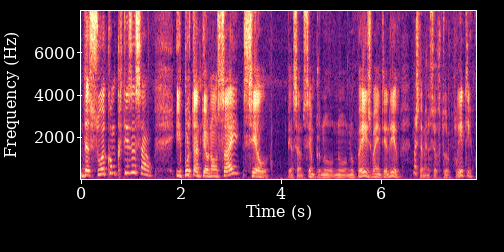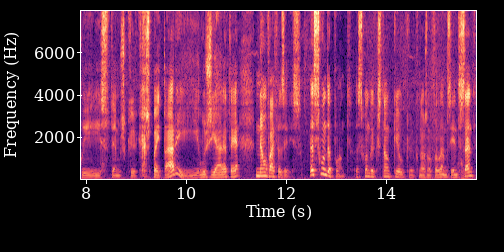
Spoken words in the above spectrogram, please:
da sua concretização. E, portanto, eu não sei se ele, pensando sempre no, no, no país, bem entendido, mas também no seu futuro político, e isso temos que, que respeitar e, elogiar até, não vai fazer isso. A segunda ponte, a segunda questão que, eu, que nós não falamos e é interessante,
